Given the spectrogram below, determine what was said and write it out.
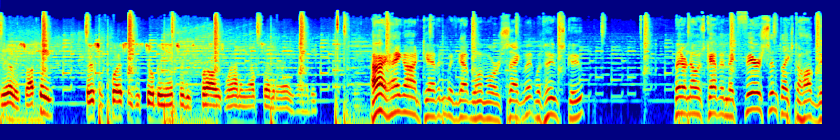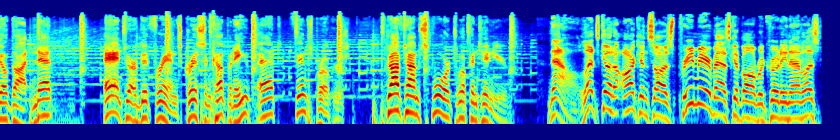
others. So I think there's some questions to still be answered as far as rounding out seven or eight, Randy. All right, hang on, Kevin. We've got one more segment with Hoop Scoop. Better known as Kevin McPherson, thanks to hogville.net and to our good friends, Chris and company at Fence Brokers. Drive Time Sports will continue. Now, let's go to Arkansas's premier basketball recruiting analyst,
